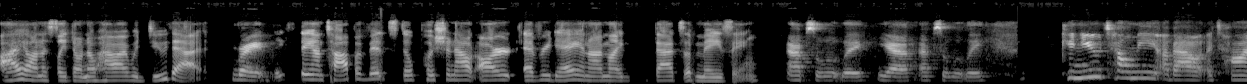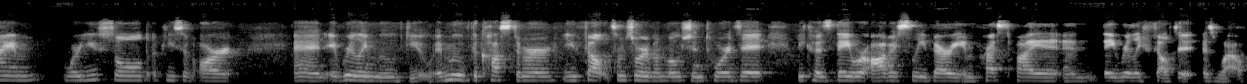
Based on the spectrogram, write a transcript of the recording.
I honestly don't know how I would do that. Right. They stay on top of it, still pushing out art every day. And I'm like, that's amazing. Absolutely. Yeah, absolutely. Can you tell me about a time where you sold a piece of art and it really moved you? It moved the customer. You felt some sort of emotion towards it because they were obviously very impressed by it and they really felt it as well.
